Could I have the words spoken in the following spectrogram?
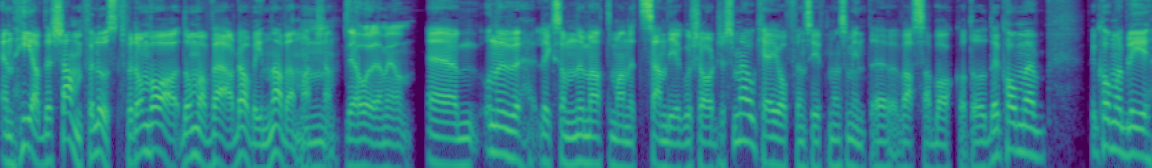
en hedersam förlust, för de var, de var värda att vinna den matchen. Mm, det håller jag med om. Ehm, och nu, liksom, nu möter man ett San Diego Chargers som är okej offensivt, men som inte är vassa bakåt. Och det, kommer, det kommer bli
